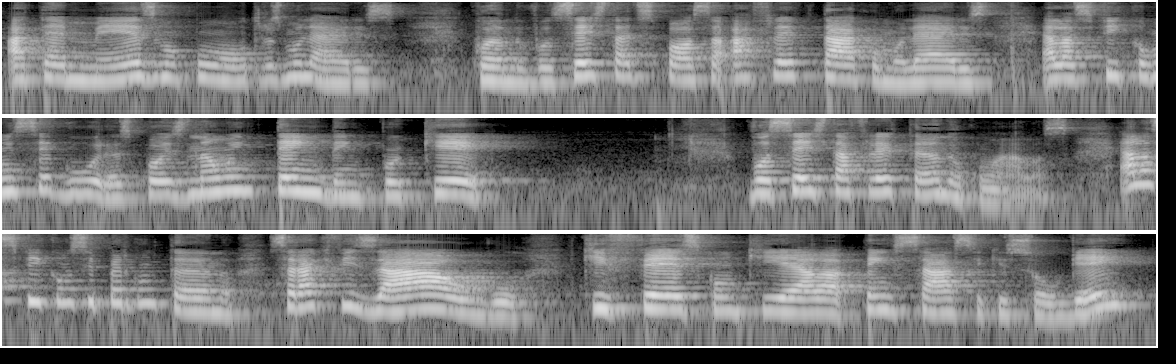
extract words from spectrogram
até mesmo com outras mulheres. Quando você está disposta a flertar com mulheres, elas ficam inseguras, pois não entendem por que você está flertando com elas. Elas ficam se perguntando: será que fiz algo que fez com que ela pensasse que sou gay?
